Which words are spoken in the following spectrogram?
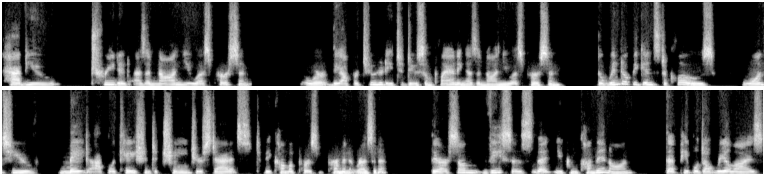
have you treated as a non-US person or the opportunity to do some planning as a non-US person, the window begins to close once you've made application to change your status to become a person, permanent resident. There are some visas that you can come in on that people don't realize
